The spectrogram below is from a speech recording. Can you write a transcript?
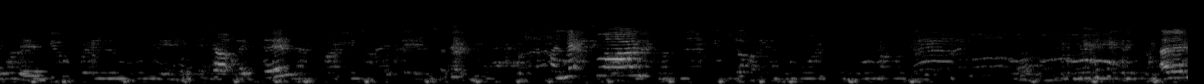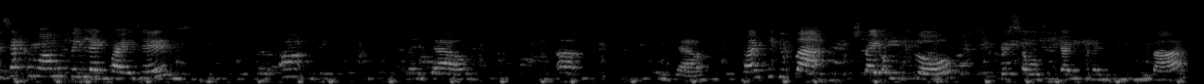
legs in. Sit up, legs in. And next one. And then second one will be leg raises. So up, and then down, up, and down. Try and keep your back straight on the floor, just so you don't put anything in your back.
